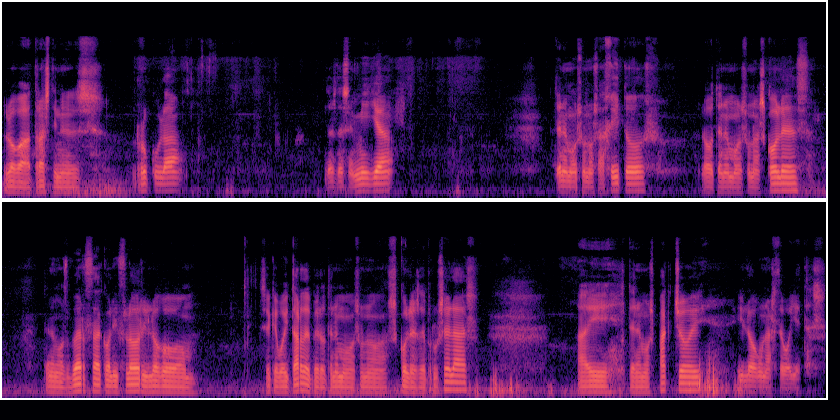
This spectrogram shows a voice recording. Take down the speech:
luego atrás tienes rúcula, desde semilla, tenemos unos ajitos, luego tenemos unas coles, Tenemos berza, coliflor y luego sé que voy tarde, pero tenemos unos coles de Bruselas. Ahí tenemos pak choy y luego unas cebolletas.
